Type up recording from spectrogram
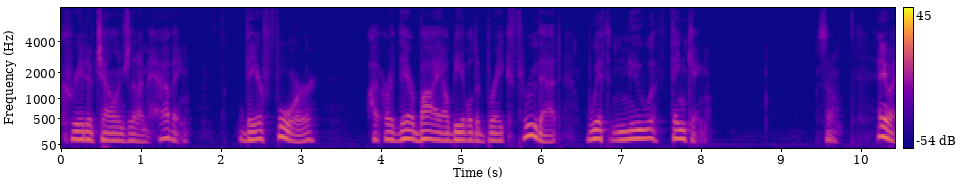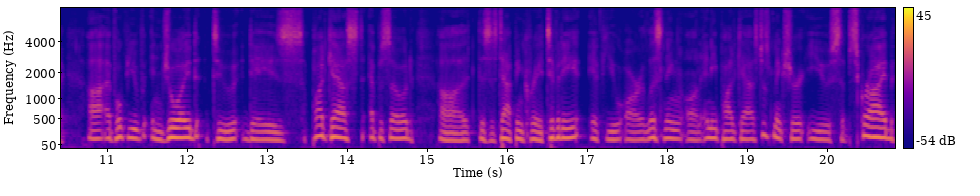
creative challenge that I'm having. Therefore, or thereby I'll be able to break through that with new thinking. So, anyway, uh, I hope you've enjoyed today's podcast episode. Uh, this is Tapping Creativity. If you are listening on any podcast, just make sure you subscribe.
